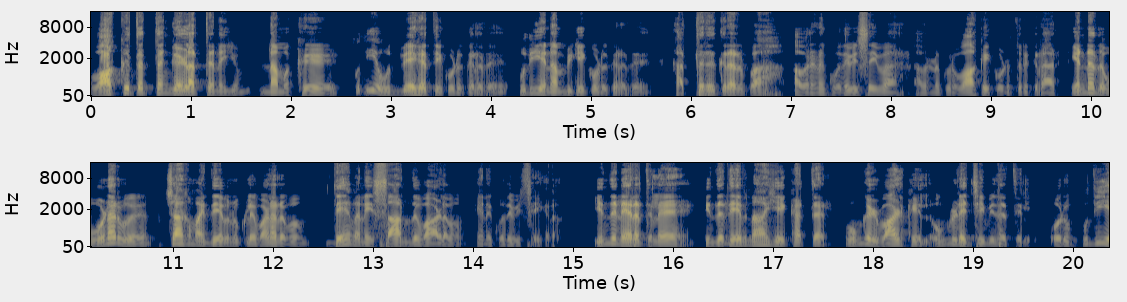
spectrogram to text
வாக்குத்தத்தங்கள் அத்தனையும் நமக்கு புதிய உத்வேகத்தை கொடுக்கிறது புதிய நம்பிக்கை கொடுக்கிறது. கர்த்தர் இருக்கிறாருப்பா அவர் எனக்கு உதவி செய்வார் அவர் எனக்கு ஒரு வாக்கை கொடுத்திருக்கிறார் என்ற அந்த உணர்வு உற்சாகமாய் தேவனுக்குள்ளே வளரவும் தேவனை சார்ந்து வாழவும் எனக்கு உதவி செய்கிறது. இந்த நேரத்துல இந்த தேவனாகிய கத்தர் உங்கள் வாழ்க்கையில் உங்களுடைய ஜீவிதத்தில் ஒரு புதிய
